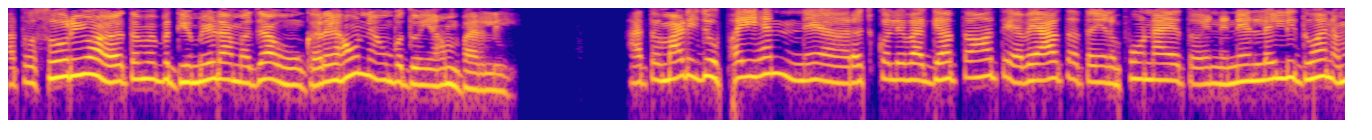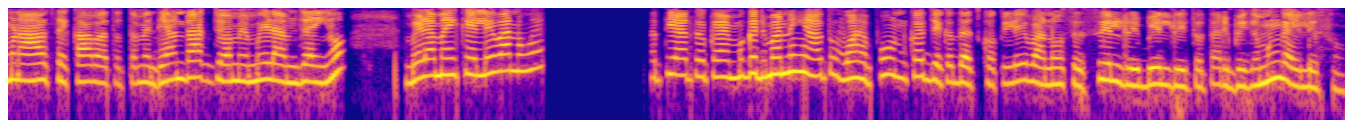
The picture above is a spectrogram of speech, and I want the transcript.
આ તો સોર્યો હવે તમે બધી મેળામાં જાઓ, હું ઘરે હોઉં ને, હું બધું અહીંયા સંભાળ લઈ. આ તો મારી જો ફઈ હે ને રચકો લેવા ગયા તો તે હવે આવતા તો એને ફોન આવ્યો તો એને ને લઈ લીધું ને, હમણાં આવશે ખાવા, તો તમે ધ્યાન રાખજો, અમે મેળામાં જઈએ હો. મેળામાં કઈ લેવાનું હોય અત્યારે તો કઈ મગજમાં નહીં આવતું, વાહ ફોન કરજે, કદાચ કોક લેવાનો હશે સેલરી બેલરી તો તારી ભેગા મંગાઈ લેશું.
